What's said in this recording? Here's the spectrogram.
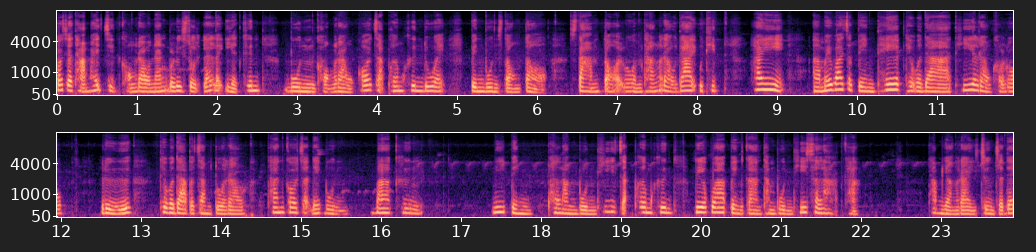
ก็จะทำให้จิตของเรานั้นบริสุทธิ์และละเอียดขึ้น บุญของเราก็จะเพิ่มขึ้นด้วย เป็นบุญสองต่อสามต่อรวมทั้งเราได้อุทิศให้อ่าไม่ว่าจะเป็นเทพเทวดาที่เราเคารพ หรือเทวดาประจำตัวเรา ท่านก็จะได้บุญมากขึ้น นี่เป็นพลังบุญที่จะเพิ่มขึ้น เรียกว่าเป็นการทำบุญที่ฉลาดค่ะทำอย่างไรจึงจะได้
